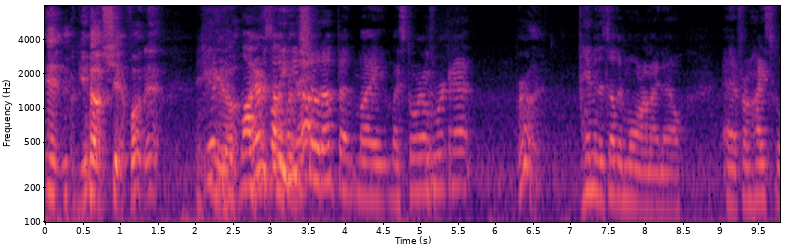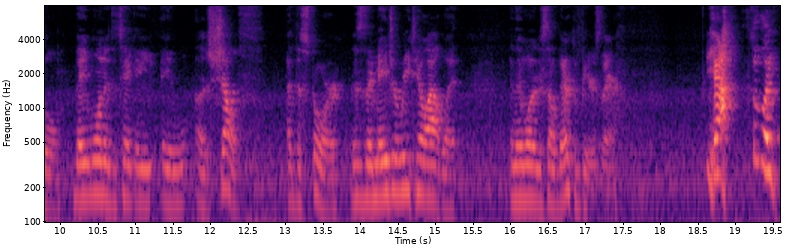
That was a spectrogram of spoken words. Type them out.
and yeah, shit. Fuck that. You know. Lock I ever this you he up. showed up at my, my store I was working at? Really? Him and this other moron I know uh, from high school. They wanted to take a, a, a shelf at the store. This is a major retail outlet. And they wanted to sell their computers there. Yeah. like,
